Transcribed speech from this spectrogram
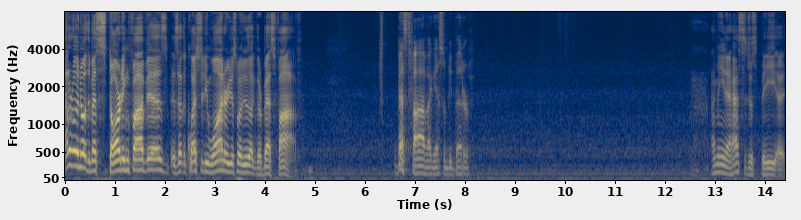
I don't really know what the best starting five is. Is that the question you want, or you just want to do like their best five? Best five, I guess, would be better. I mean, it has to just be. Uh,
